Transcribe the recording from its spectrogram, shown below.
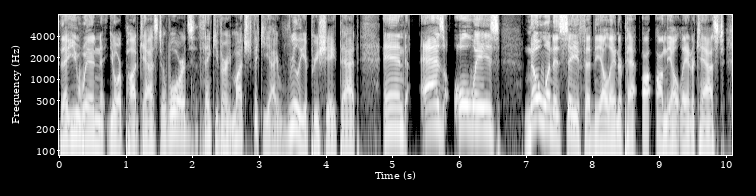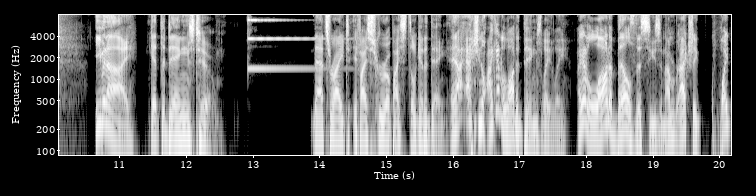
that you win your podcast awards. Thank you very much, Vicky. I really appreciate that. And as always, no one is safe at the Outlander pa- uh, on the Outlander cast. Even I get the dings too. That's right. If I screw up, I still get a ding. And I actually, no, I got a lot of dings lately. I got a lot of bells this season. I'm actually quite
